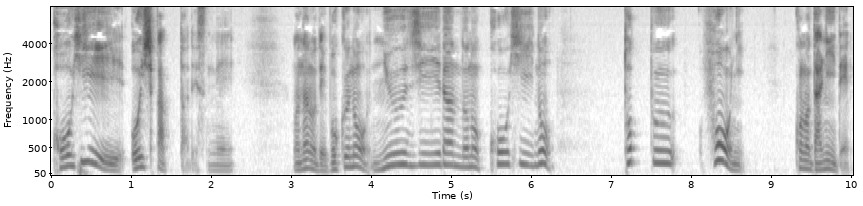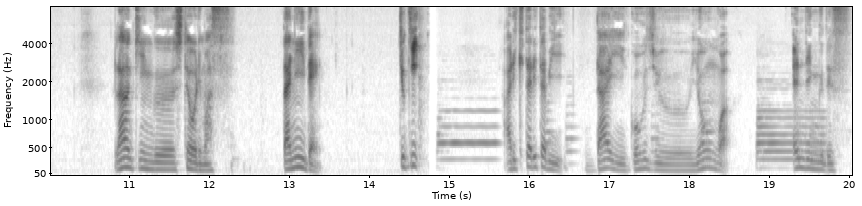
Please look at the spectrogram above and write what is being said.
コーヒー美味しかったですね。まあ、なので僕のニュージーランドのコーヒーのトップ4に、このダニーデン、ランキングしております。ダニーデン、チュキありきたり旅第54話、エンディングです。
